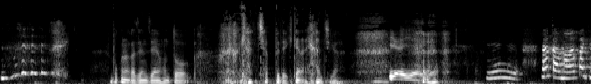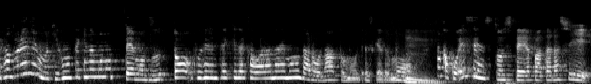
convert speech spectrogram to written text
僕なんか全然本当、キャッチアップできてない感じが。いやいやいや。なんかあのやっぱりファンドレーニングの基本的なものってもうずっと普遍的で変わらないものだろうなと思うんですけども、うん、なんかこうエッセンスとしてやっぱ新し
